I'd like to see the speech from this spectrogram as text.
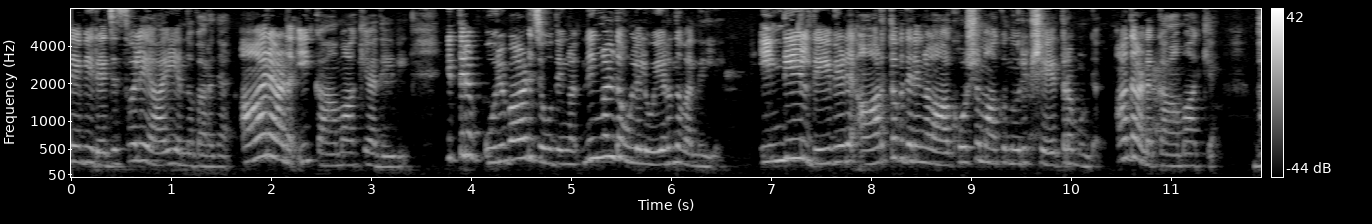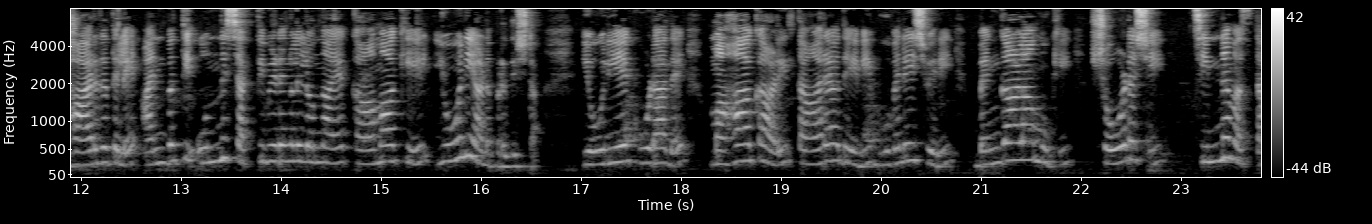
ദേവി രജസ്വലയായി എന്ന് പറഞ്ഞാൽ ആരാണ് ഈ കാമാഖ്യ ദേവി ഇത്തരം ഒരുപാട് ചോദ്യങ്ങൾ നിങ്ങളുടെ ഉള്ളിൽ ഉയർന്നു വന്നില്ലേ? ഇന്ത്യയിൽ ദേവിയുടെ ആർത്തവ ദിനങ്ങൾ ആഘോഷമാക്കുന്ന ഒരു ക്ഷേത്രമുണ്ട്. അതാണ് കാമാഖ്യ. ഭാരതത്തിലെ അൻപത്തി ഒന്ന് ശക്തിപീഠങ്ങളിൽ ഒന്നായ കാമാഖ്യയിൽ യോനിയാണ് പ്രതിഷ്ഠ. യോനിയെ കൂടാതെ മഹാകാളി താരാദേവി ഭുവനേശ്വരി ബംഗാളാമുഖി ഷോഡശി ചിന്നമസ്ത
